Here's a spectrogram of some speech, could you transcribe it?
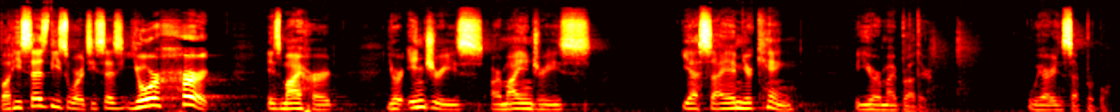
But he says these words He says, Your hurt is my hurt. Your injuries are my injuries. Yes, I am your king, but you are my brother. We are inseparable.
